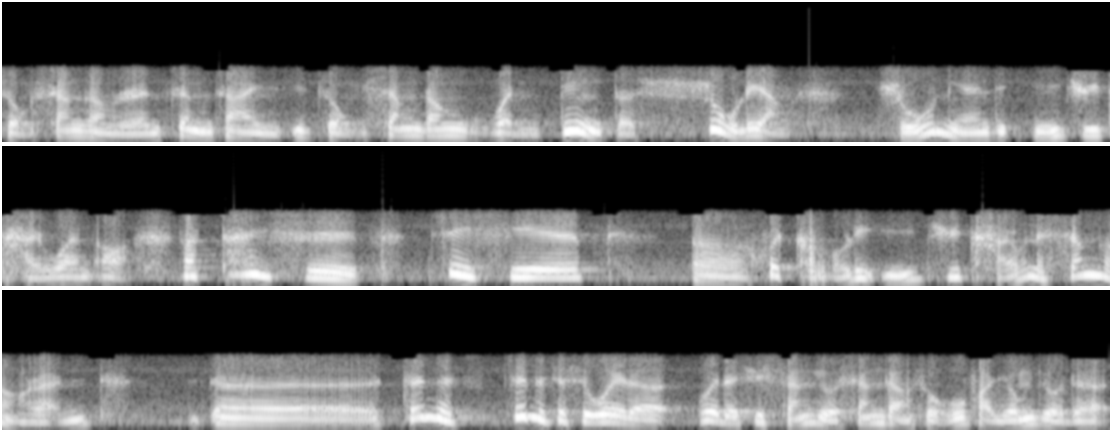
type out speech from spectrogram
种香港人正在以一种相当稳定的数量逐年的移居台湾啊。那但是这些呃会考虑移居台湾的香港人。呃，真的真的就是为了为了去享有香港所无法拥有的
